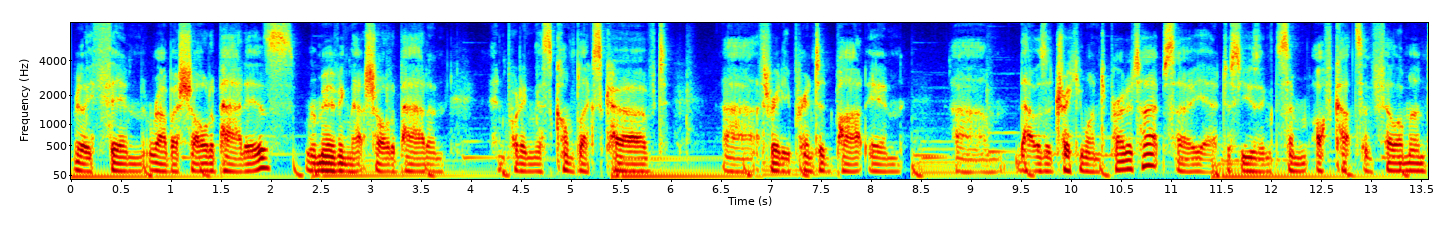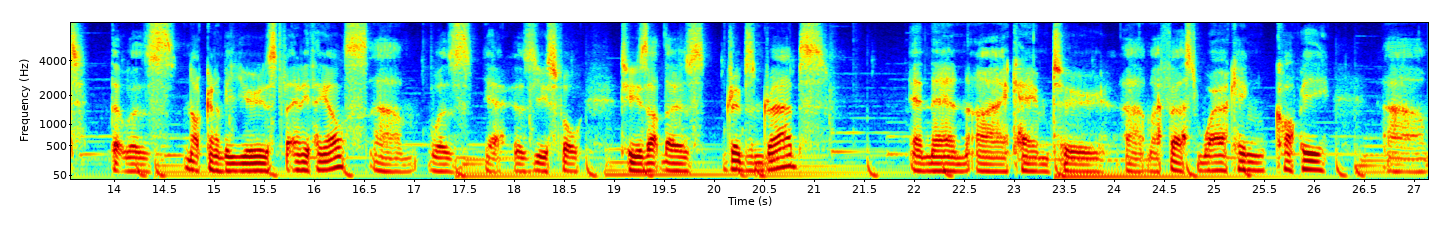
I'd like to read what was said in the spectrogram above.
really thin rubber shoulder pad is, removing that shoulder pad and, and putting this complex curved uh, 3D printed part in. Um, that was a tricky one to prototype. So, yeah, just using some offcuts of filament that was not going to be used for anything else um, was, yeah, it was useful to use up those dribs and drabs. And then I came to uh, my first working copy, um,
